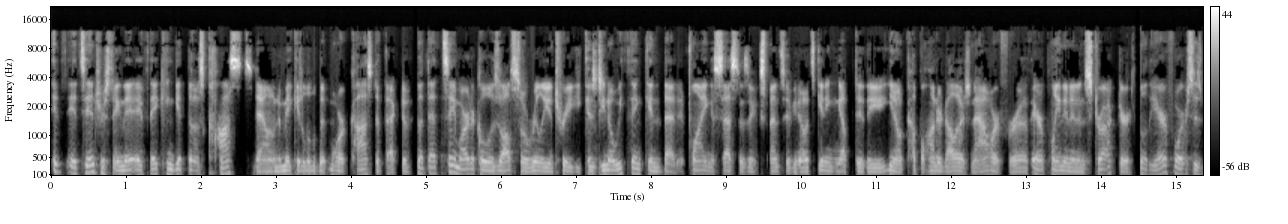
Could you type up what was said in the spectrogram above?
it's it's interesting that if they can get those costs down to make it a little bit more cost effective. But that same article is also really intriguing because you know we think in that flying a Cessna is expensive. You know, it's getting up to the you know a couple hundred dollars an hour for an airplane and an instructor. Well, the Air Force's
